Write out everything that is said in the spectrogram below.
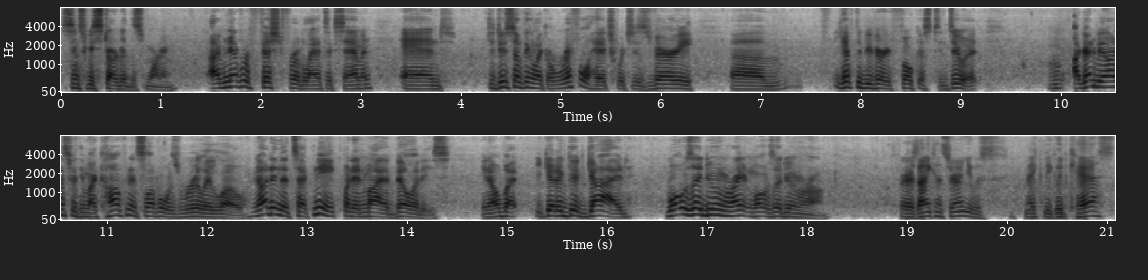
since we started this morning. I've never fished for Atlantic salmon, and to do something like a riffle hitch, which is very, um, you have to be very focused to do it. I got to be honest with you, my confidence level was really low. Not in the technique, but in my abilities. You know, but you get a good guide. What was I doing right and what was I doing wrong? As far as I'm concerned, you was making a good cast,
